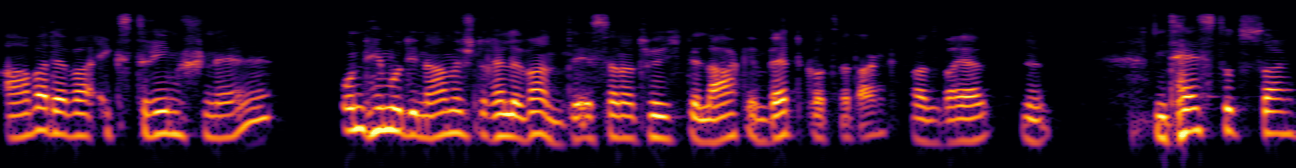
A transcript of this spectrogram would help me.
aber der war extrem schnell und hämodynamisch relevant. Der ist dann natürlich, der lag im Bett, Gott sei Dank, also es war ja eine, ein Test sozusagen,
